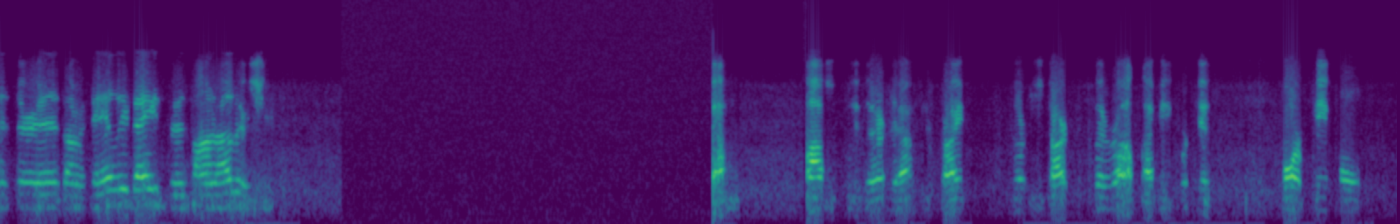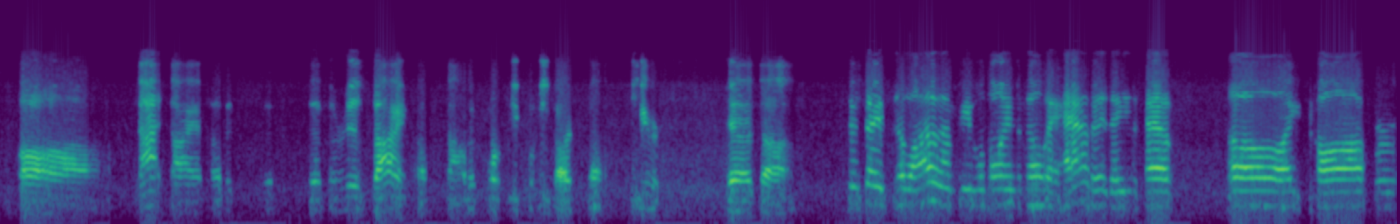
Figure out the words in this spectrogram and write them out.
as there is on a daily basis on other shit. Yeah, there. Yeah, right. They're starting to clear up. I mean, we're getting more people uh, not dying of it than, than there is dying of it now. There's more people starting to cure. And uh, to say a lot of them people don't even know they have it. They just have oh like cough or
